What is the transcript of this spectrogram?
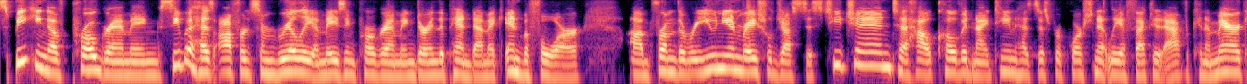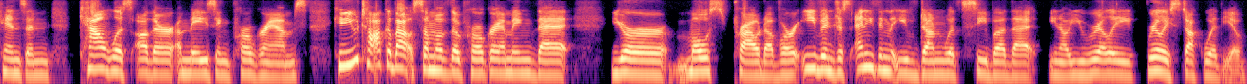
Speaking of programming, SIBA has offered some really amazing programming during the pandemic and before. Um, from the reunion racial justice teach-in to how covid-19 has disproportionately affected african americans and countless other amazing programs. Can you talk about some of the programming that you're most proud of or even just anything that you've done with SIBA that you know you really really stuck with you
